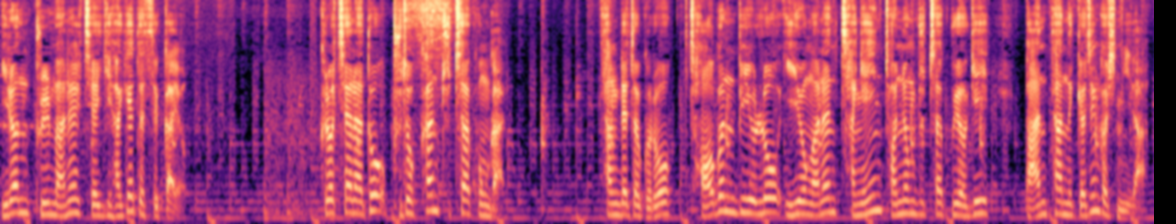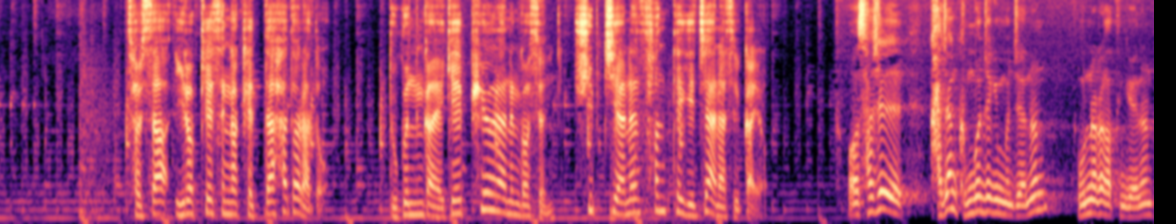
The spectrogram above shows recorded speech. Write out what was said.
이런 불만을 제기하게 됐을까요? 그렇지 않아도 부족한 주차 공간, 상대적으로 적은 비율로 이용하는 장애인 전용 주차 구역이 많다 느껴진 것입니다. 설사 이렇게 생각했다 하더라도 누군가에게 표현하는 것은 쉽지 않은 선택이지 않았을까요? 어, 사실 가장 근본적인 문제는 우리나라 같은 경우에는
